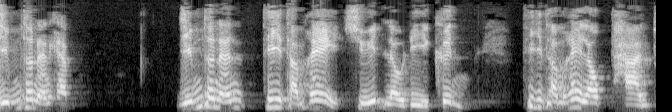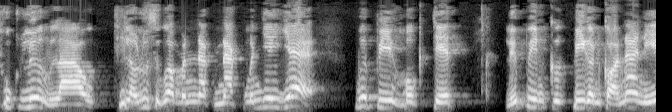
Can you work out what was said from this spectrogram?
ยิ้มเท่านั้นครับ ยิ้มเท่านั้นที่ทำให้ชีวิตเราดีขึ้น ที่จะทำให้เราผ่านทุกเรื่องราว ที่เรารู้สึกว่ามันหนักๆมันแย่ๆเมื่อปีหกเจ็ดหรือปีปีก่อนๆหน้านี้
